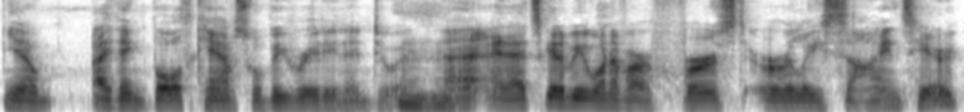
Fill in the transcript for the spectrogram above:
you know, I think both camps will be reading into it. Mm-hmm. And that's going to be one of our first early signs here.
